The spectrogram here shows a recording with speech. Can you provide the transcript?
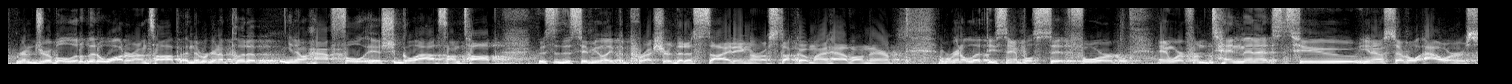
We're gonna dribble a little bit of water on top, and then we're gonna put a you know half full-ish glass on top. This is to simulate the pressure that a siding or a stucco might have on there. And we're gonna let these samples sit for anywhere from 10 minutes to you know several hours.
